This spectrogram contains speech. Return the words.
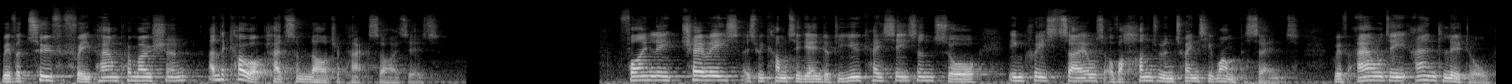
with a 2 for £3 promotion and the Co-op had some larger pack sizes. Finally, cherries, as we come to the end of the UK season, saw increased sales of 121%, with Aldi and Lidl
